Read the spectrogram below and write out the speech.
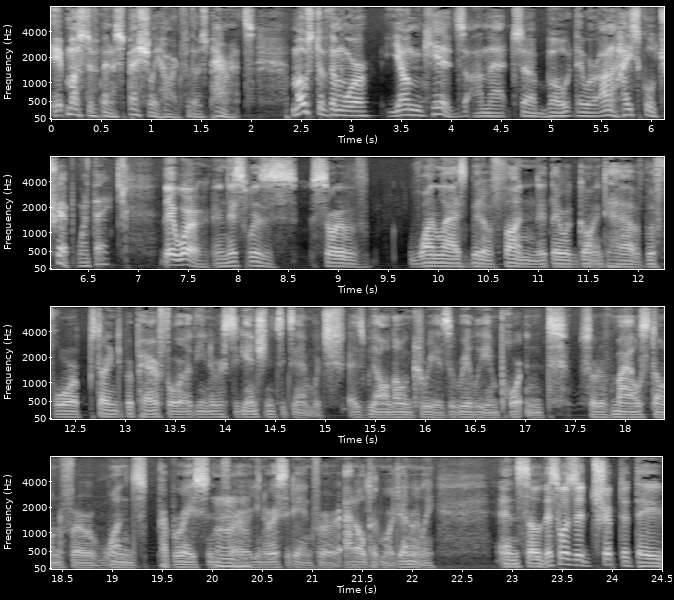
It must have been especially hard for those parents. Most of them were young kids on that uh, boat. They were on a high school trip, weren't they? They were, and this was sort of one last bit of fun that they were going to have before starting to prepare for the university entrance exam, which, as we all know in Korea, is a really important sort of milestone for one's preparation for university and for adulthood more generally. And so this was a trip that they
